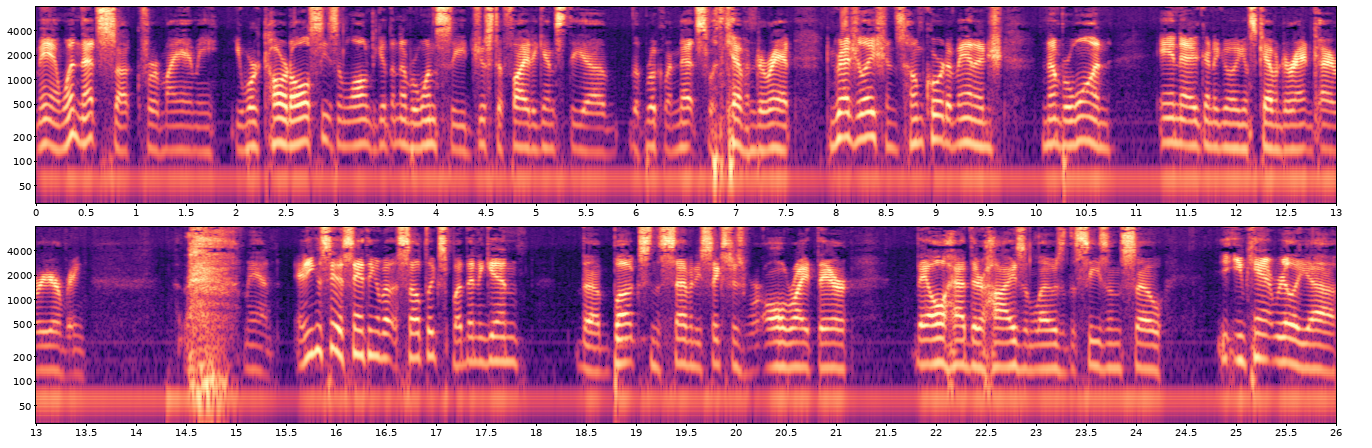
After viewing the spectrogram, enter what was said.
Man, wouldn't that suck for Miami? You worked hard all season long to get the number one seed just to fight against the uh, the Brooklyn Nets with Kevin Durant. Congratulations, home court advantage, number one, and now you're going to go against Kevin Durant and Kyrie Irving. Man. And you can say the same thing about the Celtics, but then again, the Bucks and the 76ers were all right there. They all had their highs and lows of the season, so you can't really uh,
